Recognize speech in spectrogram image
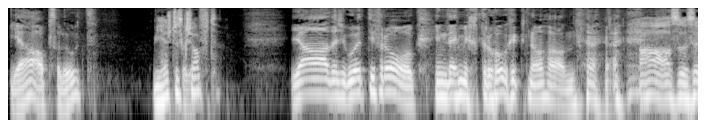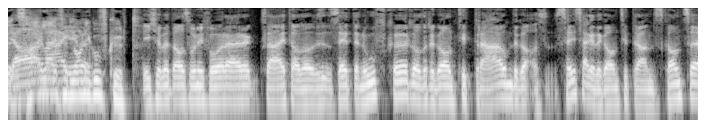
Ja, absolut. Wie hast du das geschafft? Ja, das ist eine gute Frage, indem ich Drogen genommen habe. Aha, also das Ja, Highlife hat nein, noch ja. nicht aufgehört. ist eben das, was ich vorher gesagt habe. Also, Es hat dann aufgehört, oder der ganze Traum, der, also, soll ich sagen, der ganze Traum, das ganze,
